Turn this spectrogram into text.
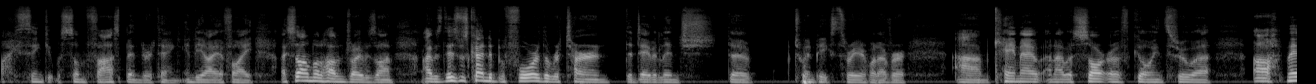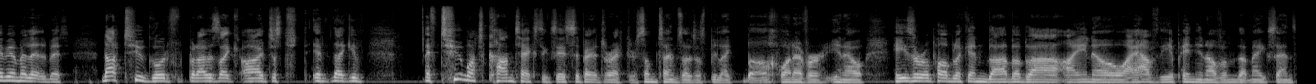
I think it was some Fassbinder thing in the IFI. I saw Mulholland Drive was on. I was. This was kind of before the return, the David Lynch, the Twin Peaks three or whatever um, came out, and I was sort of going through a, oh, maybe I'm a little bit not too good, but I was like, oh, I just if like if if too much context exists about a director, sometimes I'll just be like, oh, whatever, you know, he's a Republican, blah, blah, blah. I know, I have the opinion of him that makes sense.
